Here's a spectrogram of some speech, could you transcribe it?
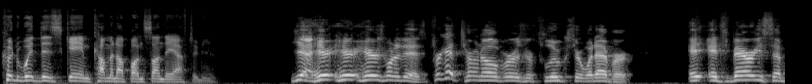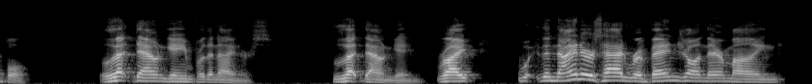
could win this game coming up on Sunday afternoon? Yeah, here, here, here's what it is. Forget turnovers or flukes or whatever. It, it's very simple. Letdown game for the Niners. Letdown game, right? The Niners had revenge on their mind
